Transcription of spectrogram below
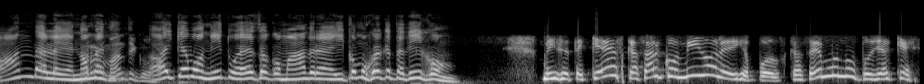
Ándale, no me... Ay, qué bonito eso, comadre. ¿Y cómo fue que te dijo? Me dice, ¿te quieres casar conmigo? Le dije, pues casémonos, pues ya qué.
